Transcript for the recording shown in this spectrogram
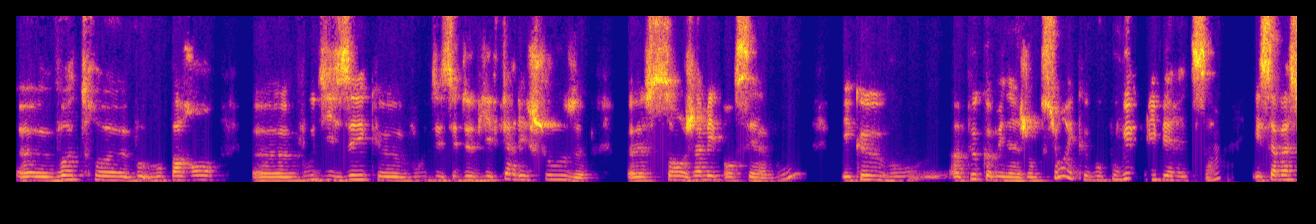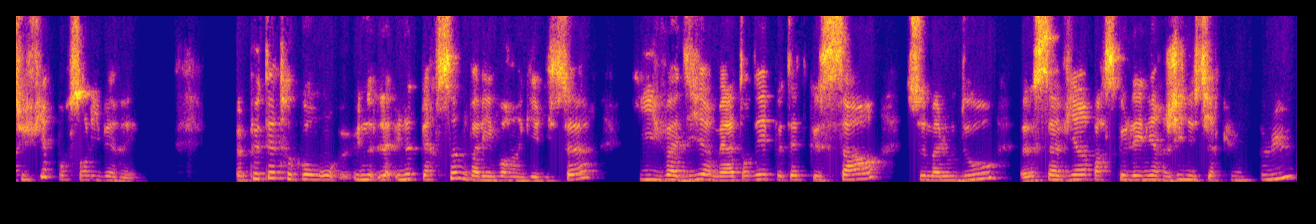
votre, vos, parents euh, vous disiez que vous deviez faire les choses euh, sans jamais penser à vous et que vous, un peu comme une injonction, et que vous pouvez vous libérer de ça. Et ça va suffire pour s'en libérer. Euh, peut-être qu'une une autre personne va aller voir un guérisseur qui va dire mais attendez peut-être que ça ce mal au dos ça vient parce que l'énergie ne circule plus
